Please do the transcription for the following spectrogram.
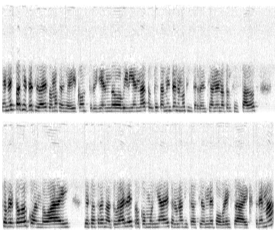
En estas siete ciudades vamos a seguir construyendo viviendas, aunque también tenemos intervención en otros estados, sobre todo cuando hay desastres naturales o comunidades en una situación de pobreza extrema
